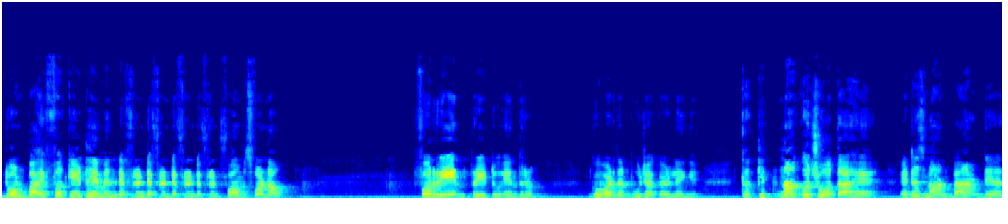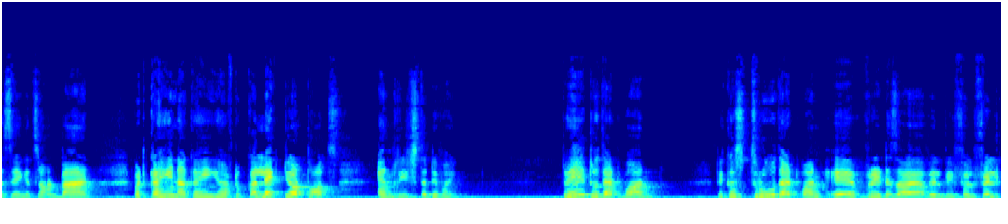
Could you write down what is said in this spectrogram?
Don't bifurcate him in different, different, different, different forms for now. For rain, pray to Indra. गोवर्धन पूजा कर लेंगे क- कितना कुछ होता है इट इज नॉट बैड दे आर सेइंग इट्स नॉट बैड बट कहीं ना कहीं यू हैव टू कलेक्ट योर थॉट्स एंड रीच द डिवाइन pray to that one because through that one every desire will be fulfilled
